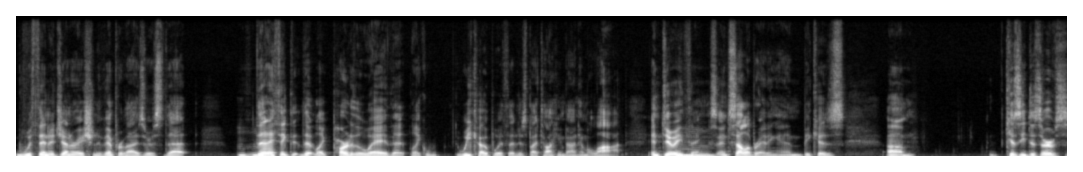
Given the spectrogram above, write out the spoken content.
within a generation of improvisers that that I think that, that like part of the way that like we cope with it is by talking about him a lot and doing things and celebrating him because um because he deserves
